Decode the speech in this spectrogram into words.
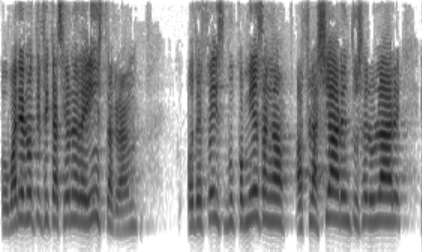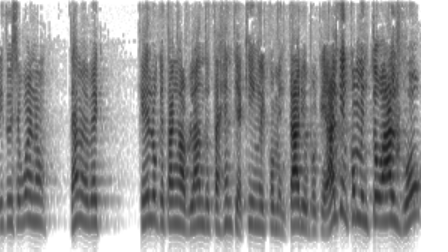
O varias notificaciones de Instagram o de Facebook comienzan a, a flashear en tu celular y tú dices, bueno, déjame ver qué es lo que están hablando esta gente aquí en el comentario, porque alguien comentó algo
